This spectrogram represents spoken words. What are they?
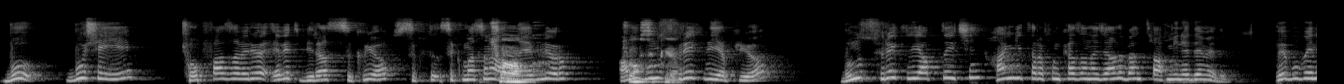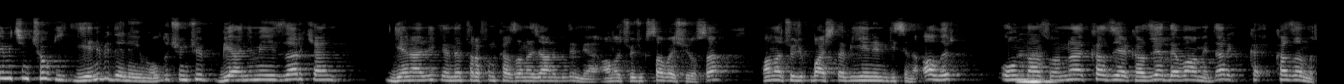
Bu bu şeyi çok fazla veriyor. Evet biraz sıkıyor. Sıktı, sıkmasını Çok. anlayabiliyorum. Ama Çok bunu sıkıyor. sürekli yapıyor. Bunu sürekli yaptığı için hangi tarafın kazanacağını ben tahmin edemedim. Ve bu benim için çok yeni bir deneyim oldu. Çünkü bir anime izlerken genellikle ne tarafın kazanacağını bilirim yani. Ana çocuk savaşıyorsa ana çocuk başta bir yenilgisini alır. Ondan Hı hı. sonra kazıya kazıya devam eder, ka- kazanır.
